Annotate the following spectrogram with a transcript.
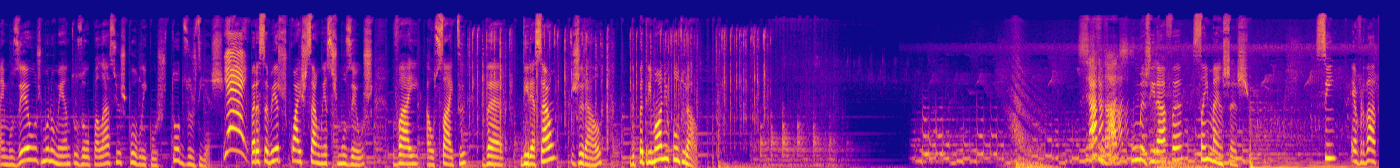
em museus, monumentos ou palácios públicos todos os dias. Yay! Para saberes quais são esses museus, vai ao site da Direção-Geral de Património Cultural. Será verdade? Uma girafa sem manchas. Sim, é verdade.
